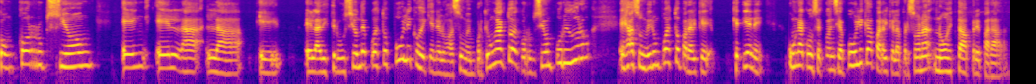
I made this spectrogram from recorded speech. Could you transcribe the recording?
con corrupción en eh, en la distribución de puestos públicos y quienes los asumen, porque un acto de corrupción puro y duro es asumir un puesto para el que, que tiene una consecuencia pública para el que la persona no está preparada.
